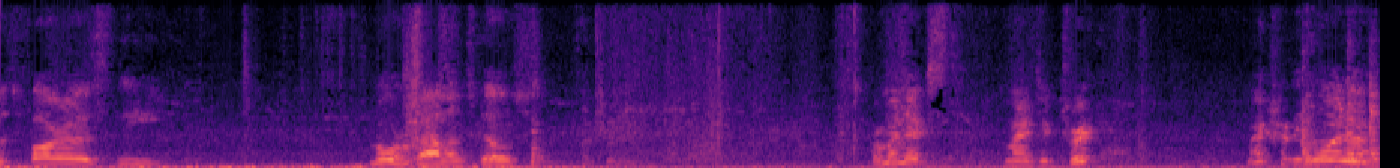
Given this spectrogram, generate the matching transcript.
As far as the lower valance goes. For my next magic trick, I'm actually going to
